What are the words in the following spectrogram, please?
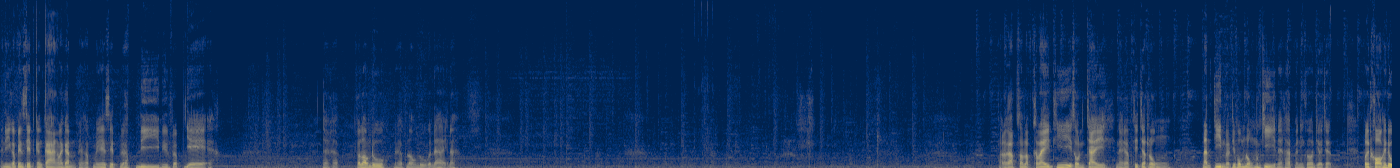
อันนี้ก็เป็นเซตกลางๆแล้วกันนะครับ ไม่ใช่เซตแบบดีหรือแบบแย่ นะครับ ก็ลองดูนะครับลองดูกันได้นะเอาละครับสำหรับใครที่สนใจนะครับที่จะลงดันจีนแบบที่ผมลงเมื่อกี้นะครับ อันนี้ก็เดี๋ยวจะเปิดของให้ดู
